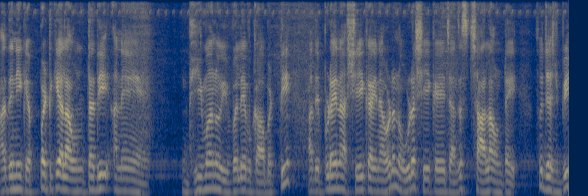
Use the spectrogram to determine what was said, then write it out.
అది నీకు ఎప్పటికీ అలా ఉంటుంది అనే ధీమా నువ్వు ఇవ్వలేవు కాబట్టి అది ఎప్పుడైనా షేక్ అయినా కూడా నువ్వు కూడా షేక్ అయ్యే ఛాన్సెస్ చాలా ఉంటాయి. So just be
